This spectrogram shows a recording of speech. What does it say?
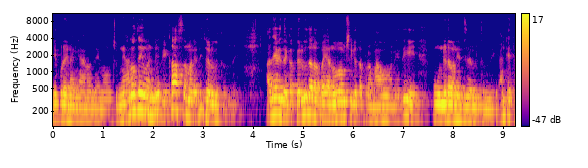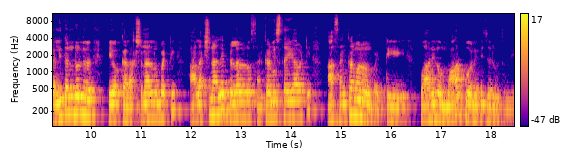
ఇప్పుడైనా జ్ఞానోదయం అవ్వచ్చు. జ్ఞానోదయం అంటే వికాసం అనేది జరుగుతుంది. అదేవిధంగా పెరుగుదలపై అనువంశికత ప్రభావం అనేది ఉండడం అనేది జరుగుతుంది. అంటే తల్లిదండ్రుల యొక్క లక్షణాలను బట్టి ఆ లక్షణాలే పిల్లలలో సంక్రమిస్తాయి కాబట్టి ఆ సంక్రమణను బట్టి వారిలో మార్పు అనేది జరుగుతుంది.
